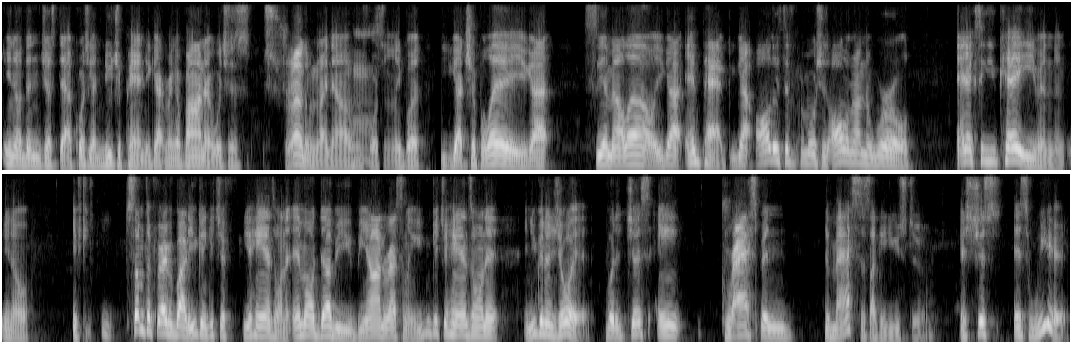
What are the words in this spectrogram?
you know than just that. Of course, you got New Japan, you got Ring of Honor, which is struggling right now, mm. unfortunately. But you got AAA, you got CMLL, you got Impact, you got all these different promotions all around the world. NXT UK even, you know, if you, something for everybody, you can get your your hands on it. MLW, Beyond Wrestling, you can get your hands on it and you can enjoy it. But it just ain't grasping the masses like it used to. It's just it's weird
